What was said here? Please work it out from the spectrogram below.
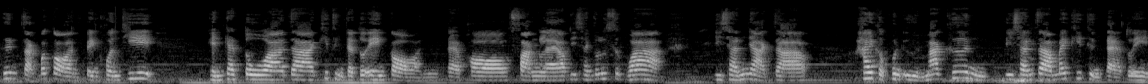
ขึ้นจากเมื่อก่อน เป็นคนที่เห็นแก่ตัวจะคิดถึงแต่ตัวเองก่อน แต่พอฟังแล้วดิฉันก็รู้สึกว่าดิฉันอยากจะ ให้กับคนอื่นมากขึ้น ดิฉันจะไม่คิดถึงแต่ตัวเอง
